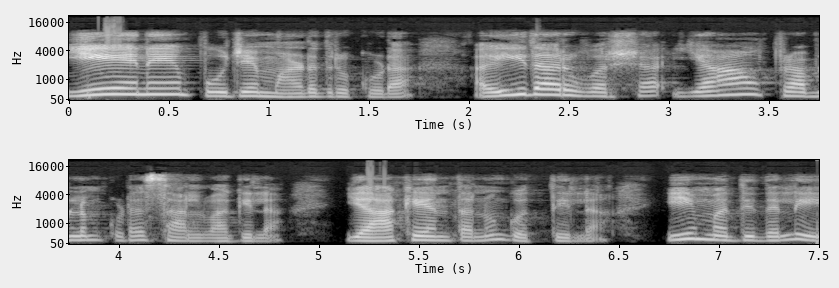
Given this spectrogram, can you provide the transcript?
ಏನೇ ಪೂಜೆ ಮಾಡಿದ್ರು ಕೂಡ 5, 6 ವರ್ಷ ಯಾವ ಪ್ರಾಬ್ಲಮ್ ಕೂಡ ಸಾಲ್ವ್ ಆಗಿಲ್ಲ. ಯಾಕೆ ಅಂತಾನೂ ಗೊತ್ತಿಲ್ಲ. ಈ ಮಧ್ಯದಲ್ಲಿ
